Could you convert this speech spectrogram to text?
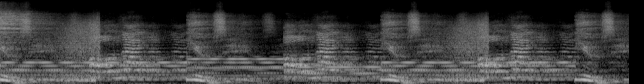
music. All night. Music. All night. Music. All night. Music.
